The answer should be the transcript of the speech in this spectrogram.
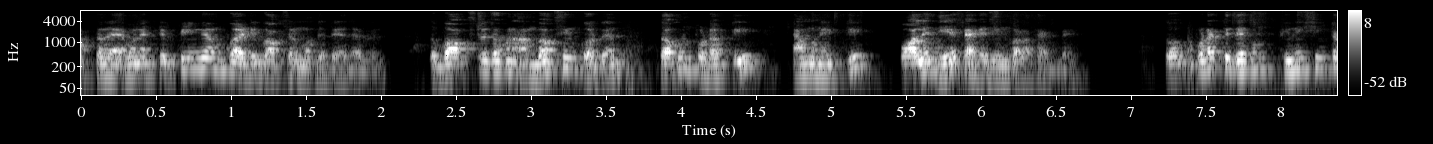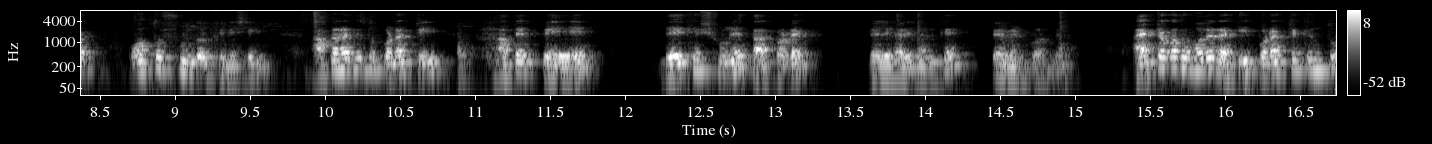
আপনারা এমন একটি প্রিমিয়াম কোয়ালিটি বক্সের মধ্যে পেয়ে যাবেন। তো বক্সটা যখন আনবক্সিং করবেন, তখন প্রোডাক্টটি এমন একটি পলি দিয়ে প্যাকেজিং করা থাকবে। তো প্রোডাক্টটি দেখুন ফিনিশিংটা কত সুন্দর ফিনিশিং। আপনারা কিন্তু প্রোডাক্টটি হাতে পেয়ে দেখে শুনে তারপরে ডেলিভারি ম্যানকে পেমেন্ট করবেন। আরেকটা কথা বলে রাখি প্রোডাক্টটা কিন্তু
